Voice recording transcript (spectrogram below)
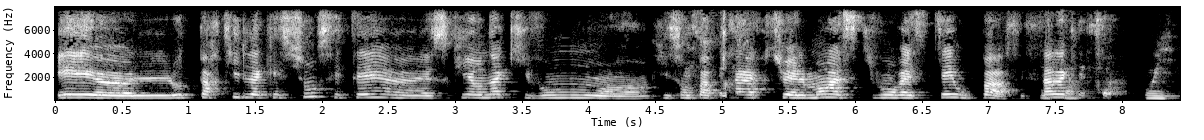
Et euh, l'autre partie de la question, c'était euh, est-ce qu'il y en a qui vont, euh, qui sont pas prêts actuellement, est-ce qu'ils vont rester ou pas? C'est ça la question. Oui.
